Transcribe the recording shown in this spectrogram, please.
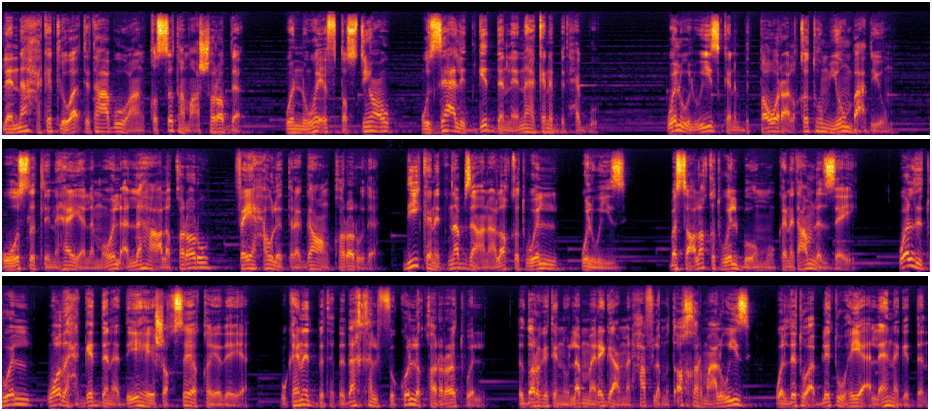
لأنها حكت له وقت تعبه عن قصتها مع الشراب ده وإنه وقف تصنيعه وزعلت جدا لأنها كانت بتحبه. ويل ولويز كانت بتطور علاقتهم يوم بعد يوم ووصلت لنهاية لما ويل قال لها على قراره فهي حاولت ترجعه عن قراره ده. دي كانت نبذة عن علاقة ويل ولويز بس علاقة ويل بأمه كانت عاملة إزاي؟ والدة ويل واضح جدا قد إيه هي شخصية قيادية وكانت بتتدخل في كل قرارات ويل. لدرجة إنه لما رجع من حفلة متأخر مع لويز والدته قابلته وهي قلقانة جدا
